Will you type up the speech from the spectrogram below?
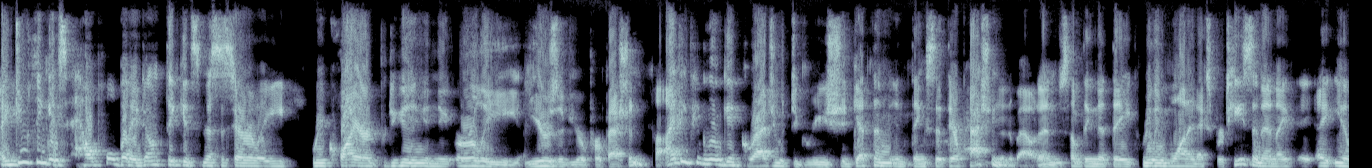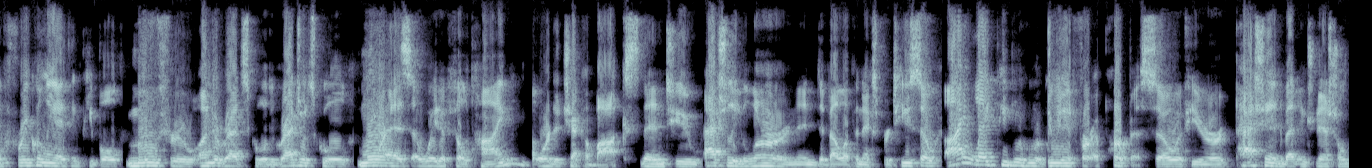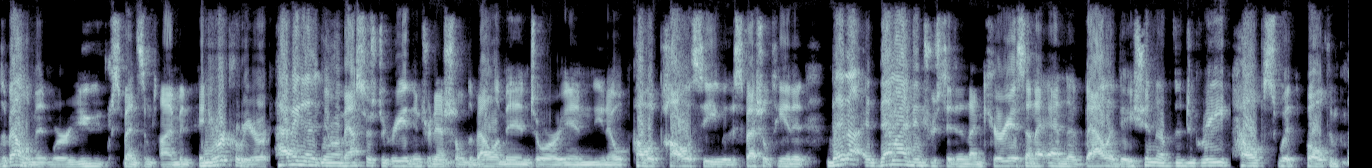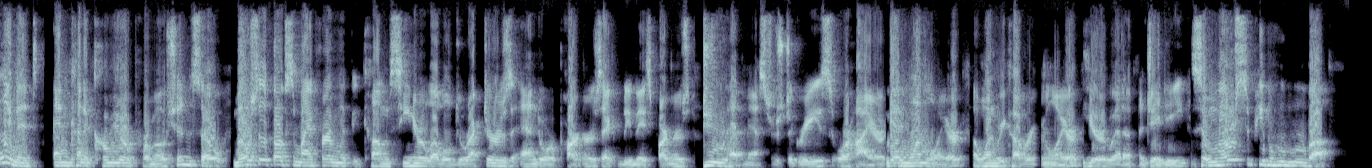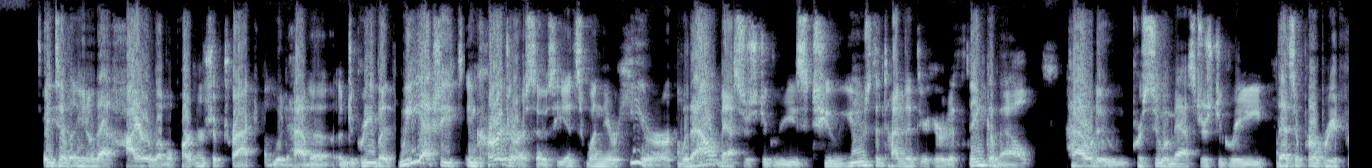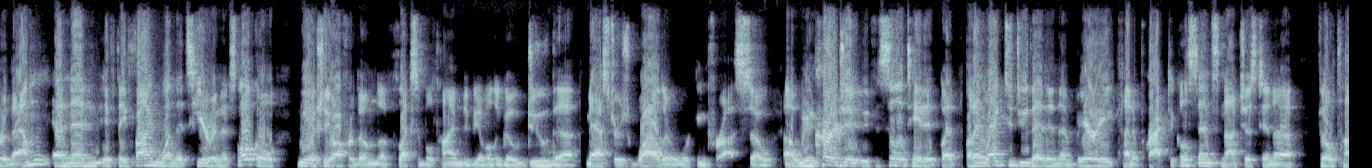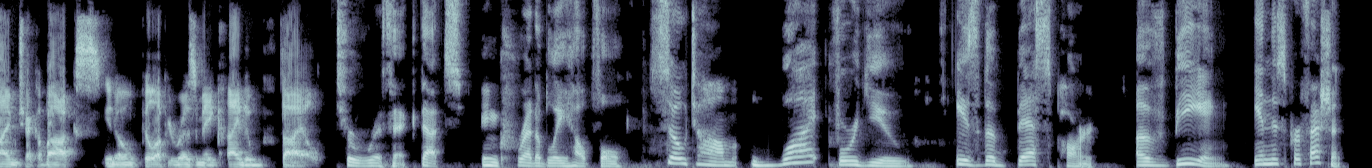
I do think it's helpful, but I don't think it's necessarily required, particularly in the early years of your profession. I think people who get graduate degrees should get them in things that they're passionate about and something that they really want an expertise in. And I, I, you know, frequently I think people move through undergrad school to graduate school more as a way to fill time or to check a box than to actually learn and develop an expertise. So I like people who are doing it for a purpose. So if you're passionate about international development, where you spend some time in, in your career, having a, you know, a master's degree in international development or in you you know, public policy with a specialty in it, then I, then I'm interested and I'm curious, and I, and the validation of the degree helps with both employment and kind of career promotion. So most of the folks in my firm that become senior level directors and or partners, equity based partners, do have master's degrees or higher. We had one lawyer, a one recovering lawyer here who had a, a JD. So most of the people who move up into you know that higher level partnership track would have a, a, degree. But we actually encourage our associates when they're here without master's degrees to use the time that they're here to think about how to pursue a master's degree that's appropriate for them. And then if they find one that's here and it's local we actually offer them the flexible time to be able to go do the master's while they're working for us. So uh, we encourage it we facilitate it but but i like to do that in a very kind of practical sense not just in a fill time check a box you know fill up your resume kind of style terrific. That's incredibly helpful. So, Tom, what for you is the best part of being in this profession?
